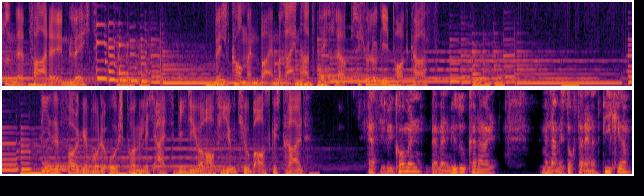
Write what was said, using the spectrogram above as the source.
Wechselnde Pfade im Licht. Willkommen beim Reinhard Pichler Psychologie Podcast. Diese Folge wurde ursprünglich als Video auf YouTube ausgestrahlt. Herzlich willkommen bei meinem YouTube-Kanal. Mein Name ist Dr. Reinhard Pichler.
